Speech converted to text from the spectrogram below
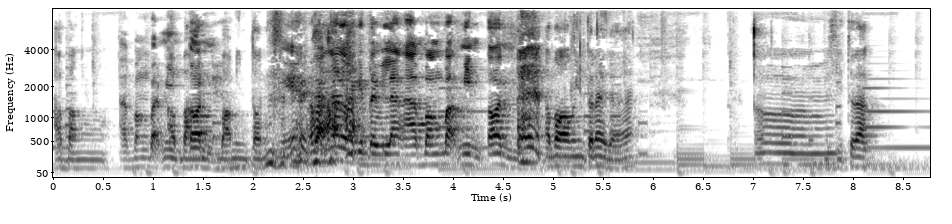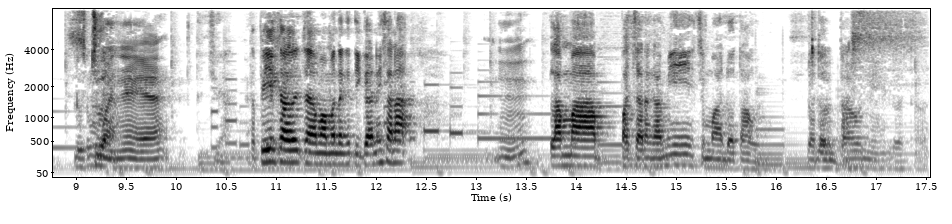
abang Abang abang badminton. ya? badminton janganlah kita bilang abang badminton. abang badminton aja di situ lah lucu semuanya ya. lah. tapi kalau sama mantan ketiga nih sana Hmm. lama pacaran kami cuma dua tahun dua Dua tahun pas tahun ya, dua tahun.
